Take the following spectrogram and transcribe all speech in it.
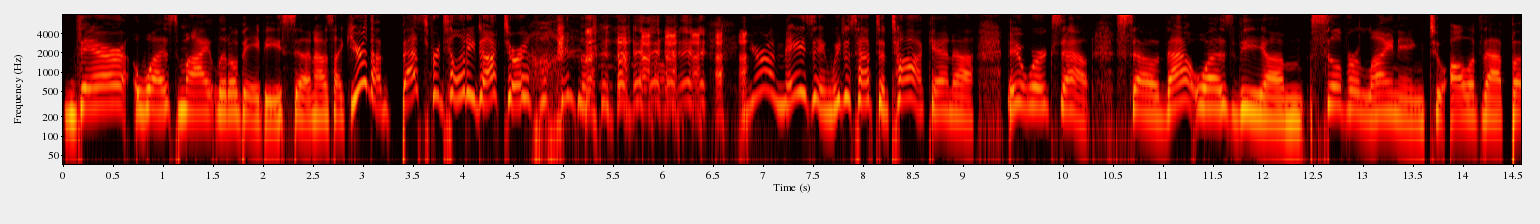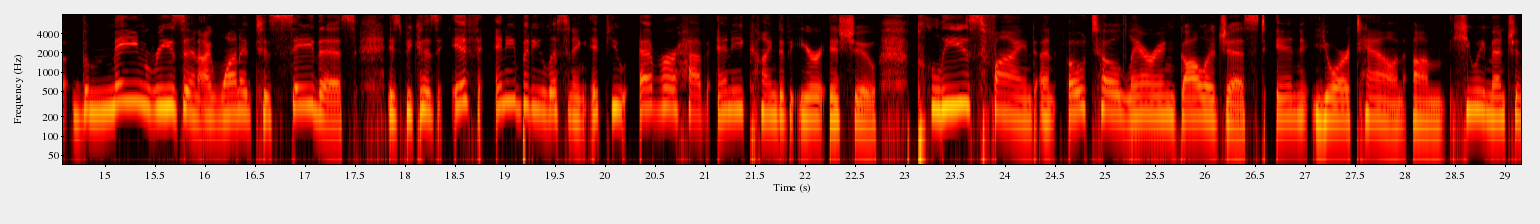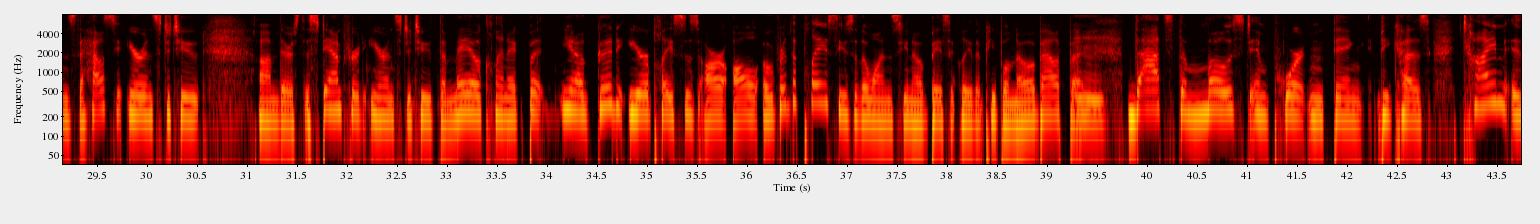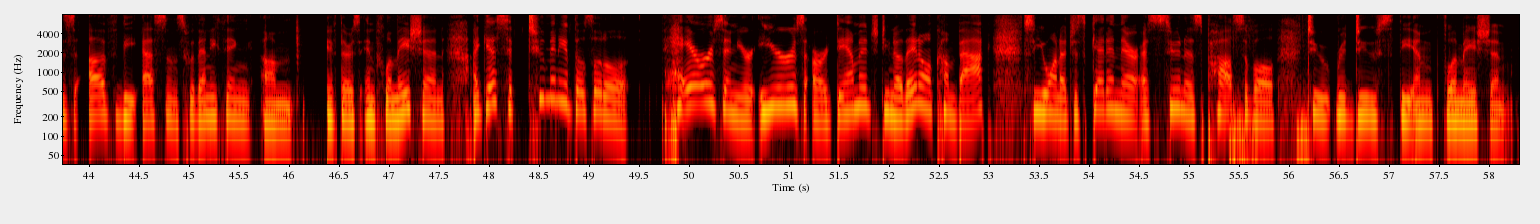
there was my little baby. So, and I was like, "You're the best fertility doctor. You're amazing. We just have to talk, and uh, it works out." So that was the um, silver lining to all of that. But the main reason I wanted to say this is because if anybody listening, if you ever have any kind of ear issue, please find an otolaryngologist in your town. Um, Huey mentions the House Ear Institute. Um, there's the Stanford Ear Institute, the Mayo Clinic, but you know, good ear places are all over the place. These are the ones you know, basically that people know about. But that's the most important thing because time is of the essence with anything. Um, if there's inflammation, I guess if too many of those little hairs in your ears are damaged, you know, they don't come back. So you want to just get in there as soon as possible to reduce the inflammation.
